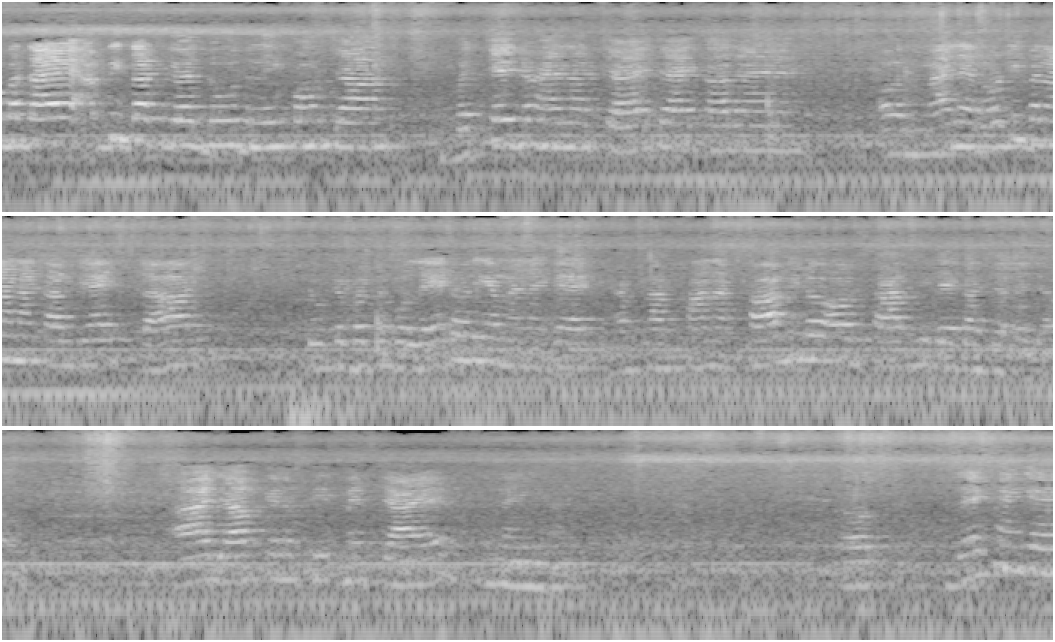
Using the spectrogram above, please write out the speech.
आपको बताया, अभी तक जो है दूध नहीं पहुँचा। बच्चे जो है ना चाय चाय कर रहे हैं। और मैंने रोटी बनाना कर दिया स्टार्ट क्योंकि बच्चों को लेट हो रही मैंने क्या अपना खाना खा भी लो और साथ भी लेकर चले जाओ। आज आपके नसीब में चाय नहीं है। तो देखेंगे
